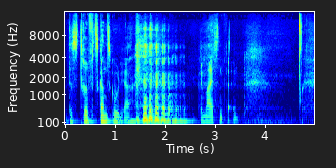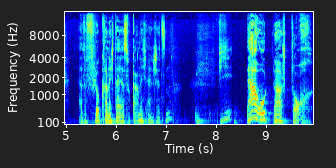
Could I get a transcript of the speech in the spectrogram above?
Das trifft's ganz gut, ja. In den meisten Fällen. Also Flo kann ich da ja so gar nicht einschätzen. Wie? Ja, oh, na, doch.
